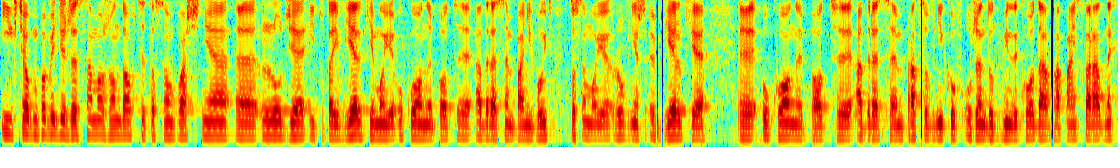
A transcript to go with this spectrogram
i chciałbym powiedzieć, że samorządowcy to są właśnie e, ludzie i tutaj wielkie moje ukłony pod e, adresem Pani Wójt. To są moje również wielkie e, ukłony pod adresem pracowników Urzędu Gminy Kłodawa, Państwa radnych.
